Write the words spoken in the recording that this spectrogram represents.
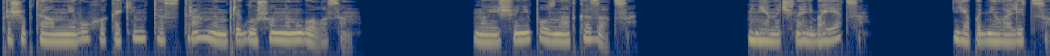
Прошептал мне в ухо каким-то странным приглушенным голосом. Но еще не поздно отказаться. Мне начинать бояться? Я подняла лицо.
